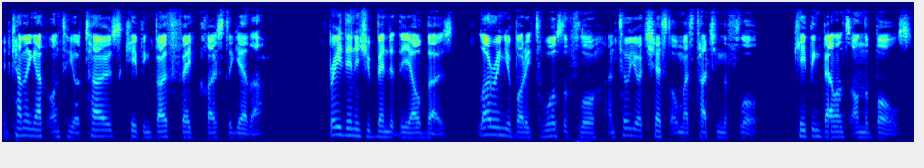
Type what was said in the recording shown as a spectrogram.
and coming up onto your toes, keeping both feet close together. Breathe in as you bend at the elbows, lowering your body towards the floor until your chest almost touching the floor, keeping balance on the balls.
